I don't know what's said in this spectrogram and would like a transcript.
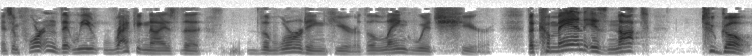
It's important that we recognize the, the wording here, the language here. The command is not to go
